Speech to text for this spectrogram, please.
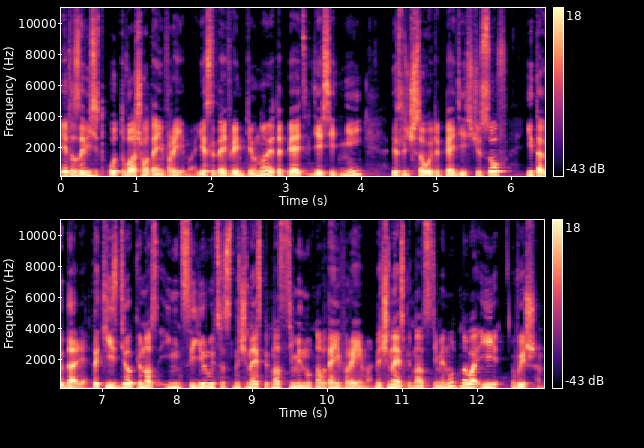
Это зависит от вашего таймфрейма. Если таймфрейм дневной, это 5-10 дней, если часовой, то 5-10 часов и так далее. Такие сделки у нас инициируются начиная с 15-минутного таймфрейма. Начиная с 15-минутного и выше,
